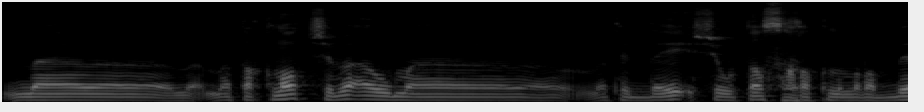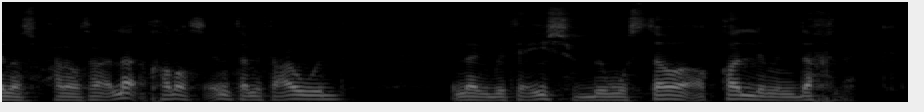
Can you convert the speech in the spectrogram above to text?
ما ما- تقنطش بقى وما ما تتضايقش وتسخط من ربنا سبحانه وتعالى لا خلاص أنت متعود إنك بتعيش بمستوى أقل من دخلك.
